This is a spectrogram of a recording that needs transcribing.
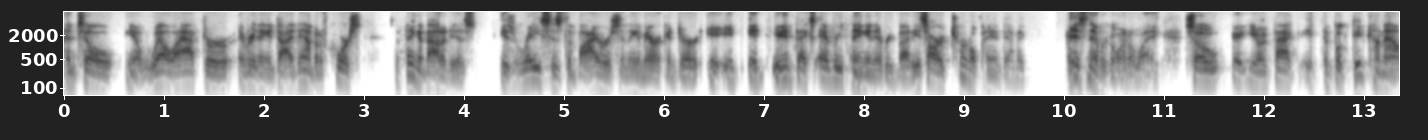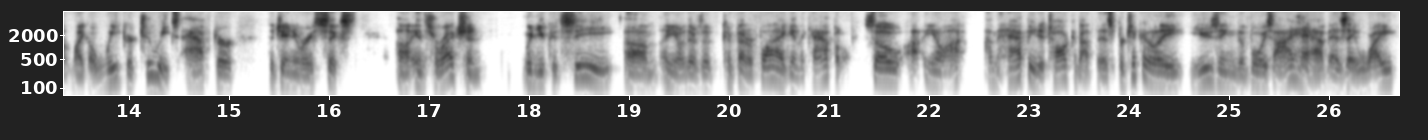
until you know well after everything had died down. But of course, the thing about it is is race is the virus in the American dirt. It it, it infects everything and everybody. It's our eternal pandemic. It's never going away. So, uh, you know, in fact, it, the book did come out like a week or two weeks after the January 6th uh, insurrection when you could see, um, you know, there's a Confederate flag in the Capitol. So, uh, you know, I, I'm happy to talk about this, particularly using the voice I have as a white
